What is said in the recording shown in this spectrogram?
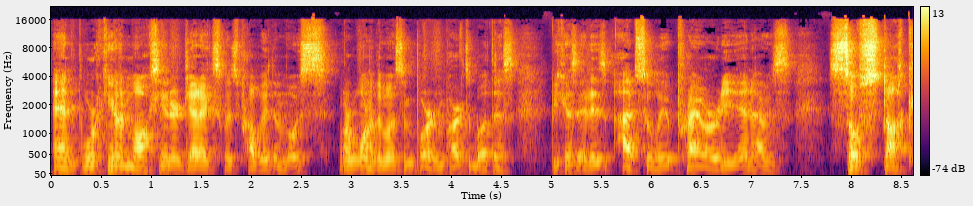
And working on Moxie Energetics was probably the most, or one of the most important parts about this because it is absolutely a priority and I was so stuck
